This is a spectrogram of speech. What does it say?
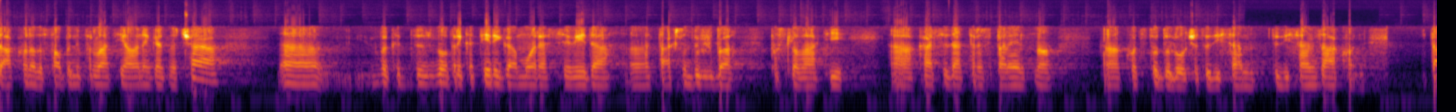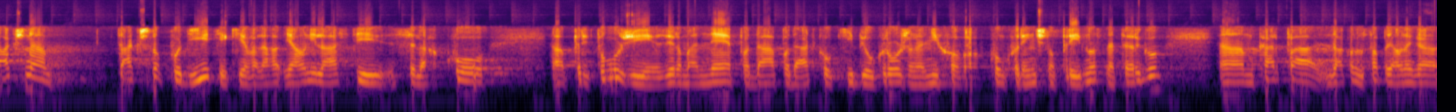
zakon o dostopu do informacij javnega značaja, uh, v, znotraj katerega mora seveda uh, takšna družba poslovati uh, kar se da transparentno, uh, kot to določa tudi sam, tudi sam zakon. Takšna takšno podjetje, ki je v javni lasti, se lahko pritoži oziroma ne poda podatkov, ki bi ogrožali njihovo konkurenčno prednost na trgu, um, kar pa zakon o dostopu javnega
